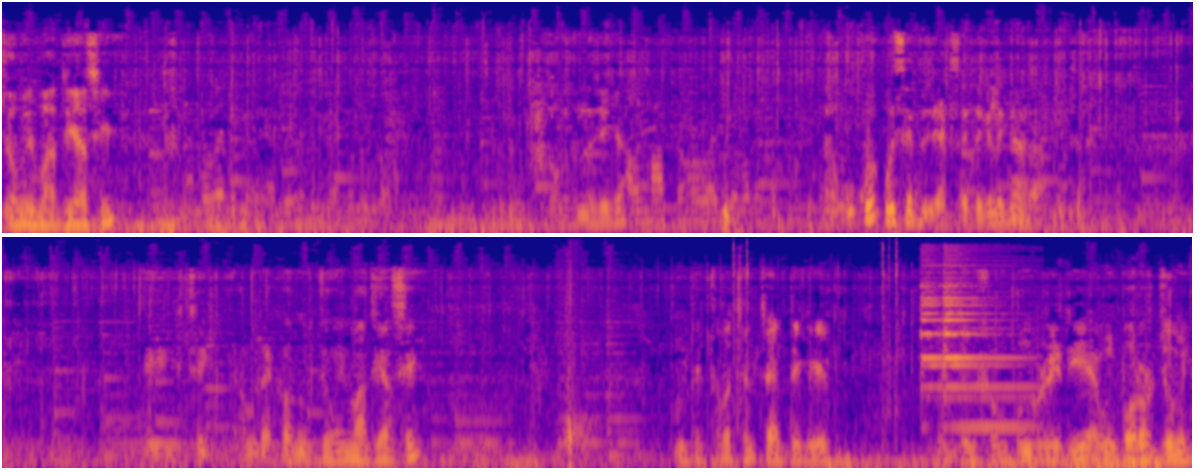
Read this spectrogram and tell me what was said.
জমির মাঝে আছি। এই ঠিক আমরা এখন জমির মাঝে আছি। দেখতে পাচ্ছেন, চারদিকে একদম সম্পূর্ণ রেডি এবং বড় জমি।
